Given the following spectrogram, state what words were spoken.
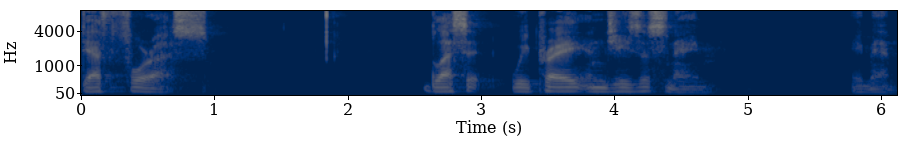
death for us. Bless it, we pray in Jesus' name. Amen.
